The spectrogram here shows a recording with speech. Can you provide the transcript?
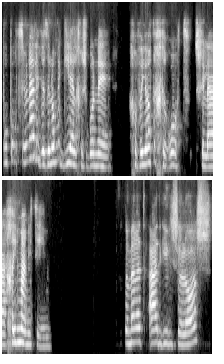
פרופורציונלי וזה לא מגיע על חשבון אה, חוויות אחרות של החיים האמיתיים. זאת אומרת, עד גיל שלוש,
